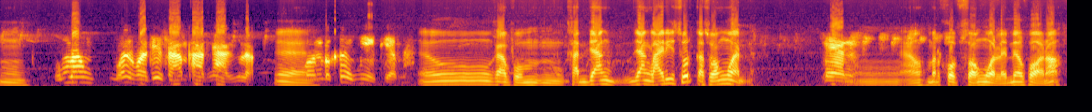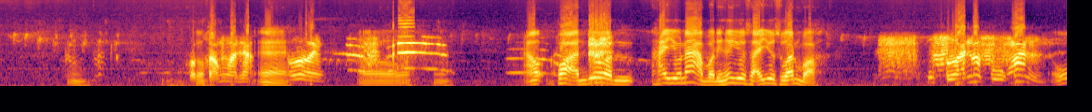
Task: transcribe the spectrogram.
อืมผมมอง ว่าวันที่สามผ่านยากอยู่แล้วเออคนบ่เคยมีเทียมนะโอ้ครับผมอืมขันย่างย่างหลายที่สุดกับสองงวดแม่นอืมเอามันครบสองงวดแล้วเนาะพ่อเนาะอืมครบสองวันแล้วเออโอ้ยเอาอืมเอาพ่ออันโยนให้อยู่หน้าบ่นี่ให้อยู่ไสอยู่สวนบ่สวนมาปลูกมันโอ้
